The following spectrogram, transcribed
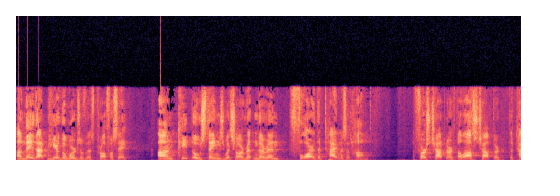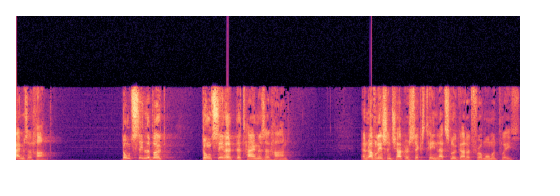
and they that hear the words of this prophecy, and keep those things which are written therein, for the time is at hand. The first chapter, the last chapter, the time is at hand. Don't seal the book. Don't seal it. The time is at hand. In Revelation chapter 16, let's look at it for a moment, please.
